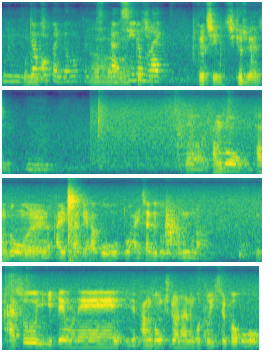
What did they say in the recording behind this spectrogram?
I, mm, Bonus. don't open, don't open. Uh, she don't 그치. like. 그렇지, 지켜줘야지. Mm. 어, 방송 방송을 알차게 하고 또 알차게 돈을 버는구나. 가수이기 때문에 이제 방송 출연하는 것도 있을 거고,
